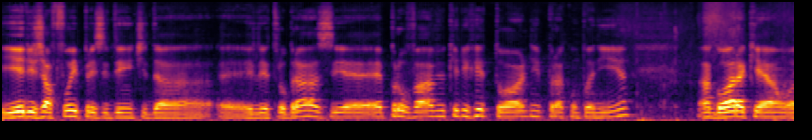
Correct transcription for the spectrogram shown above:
e ele já foi presidente da é, Eletrobras e é, é, provável que ele retorne para a companhia agora que é uma,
